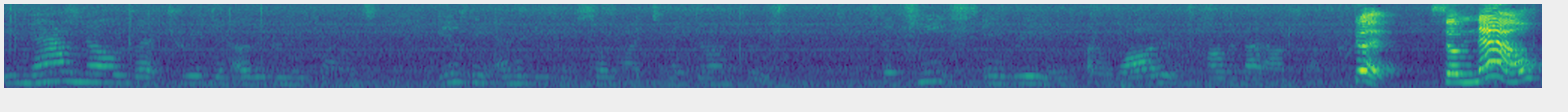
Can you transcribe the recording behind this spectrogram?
We now know that trees and other green plants use the energy from sunlight to make their own food. The key ingredients are water and carbon dioxide. Good. So now,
